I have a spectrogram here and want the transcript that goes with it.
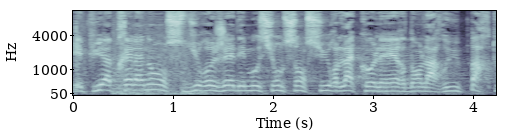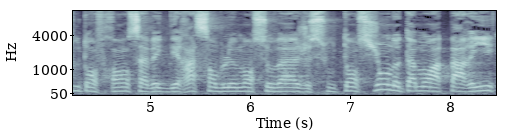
Et puis après l'annonce du rejet des motions de censure, la colère dans la rue partout en France avec des rassemblements sauvages sous tension, notamment à Paris,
